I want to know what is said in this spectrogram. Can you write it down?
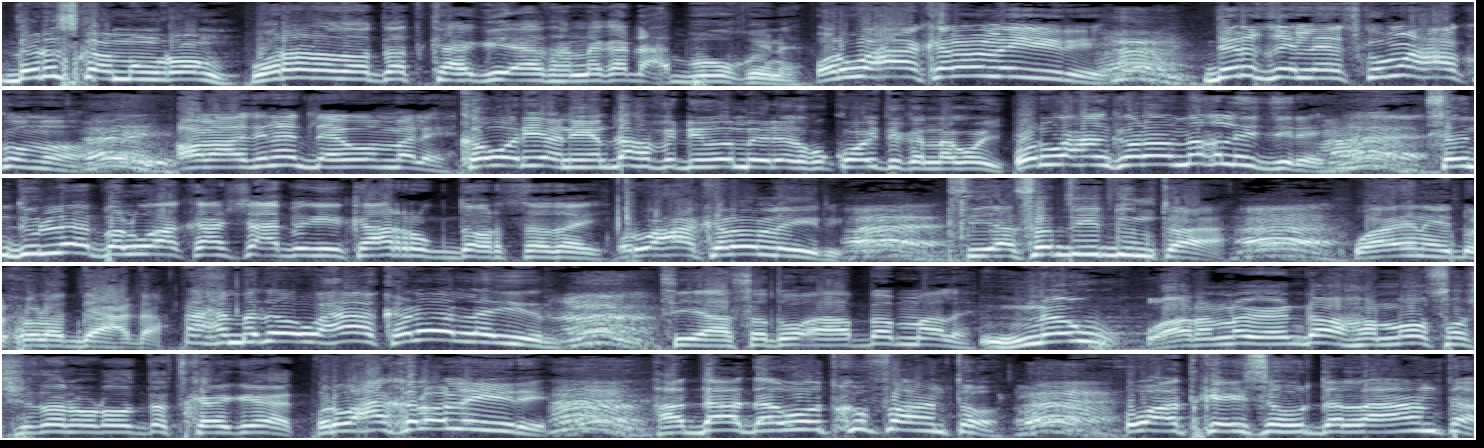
deriska mungrong wararado dadkaagii aad hanaga dhex buuqine. War waxaa kaloo la yidhi dirqi layskuma xakumo. Colaadina daawo ma leh. Ka waryan indhaha fidhiido meeleed kukoytika nagoy war waxaan kaloo maqli jiray. Sandulle bal waa kaa shacbigii kaa rug doorsaday. War waxaa kaloo la yidhi siyaasaddii duntaa waa inay dhuxula daacda. Axmedow waxaa kaloo la yidhi siyaasadu aabba ma leh. Now waar annaga indhaha noo soo shidan odho dadkaageed war waxaa kaloo la yidhi haddaad awood ku faanto u adkayso hurdala'aanta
